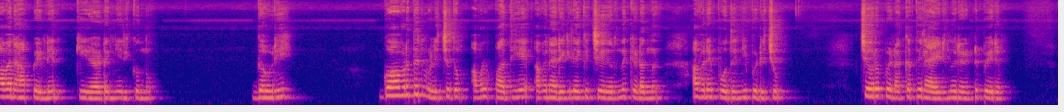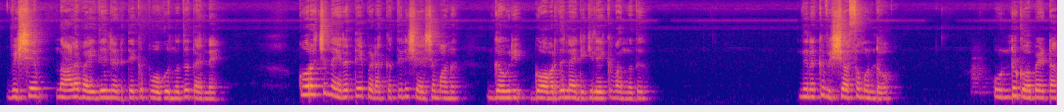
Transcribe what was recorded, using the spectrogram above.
അവൻ ആ പെണ്ണിൽ കീഴടങ്ങിയിരിക്കുന്നു. ഗൗരി ഗോവർദ്ധൻ വിളിച്ചതും അവൾ പതിയെ അവൻ അരികിലേക്ക് ചേർന്ന് കിടന്ന് അവനെ പൊതിഞ്ഞു പിടിച്ചു. ചെറു പിണക്കത്തിലായിരുന്നു രണ്ടുപേരും. വിഷയം നാളെ വൈദ്യന്റെ അടുത്തേക്ക് പോകുന്നത് തന്നെ. കുറച്ചു നേരത്തെ പിണക്കത്തിന് ശേഷമാണ് ഗൗരി ഗോവർദ്ധൻ അരികിലേക്ക് വന്നത്. നിനക്ക് വിശ്വാസമുണ്ടോ? ഉണ്ട് ഗോപേട്ട.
